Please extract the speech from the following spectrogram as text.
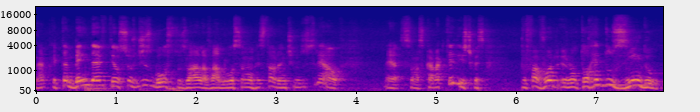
Né? Porque também deve ter os seus desgostos lá, lavar a louça num restaurante industrial. É, são as características. Por favor, eu não estou reduzindo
